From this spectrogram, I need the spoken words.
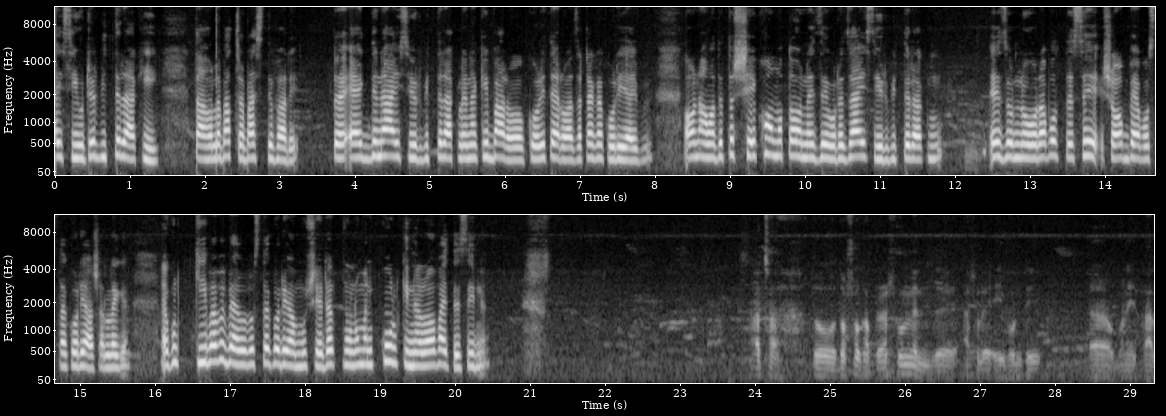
আইসিইউটের ভিতরে রাখি তাহলে বাচ্চা বাঁচতে পারে। তো একদিনে আইসিইউর ভিতরে রাখলে নাকি বারো করে, তেরো হাজার টাকা করে আইবে। কারণ আমাদের তো সে ক্ষমতাও নেই যে ওরা যে আইসিইউর ভিতরে রাখব। এই জন্য ওরা বলতেছে, সব ব্যবস্থা করে আসার লাগে। এখন কীভাবে ব্যবস্থা করি আমি সেটার কোনো মানে কুল কিনারাও পাইতেছি না। আচ্ছা তো দর্শক আপনারা শুনলেন যে আসলে এই বোনটি মানে তার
